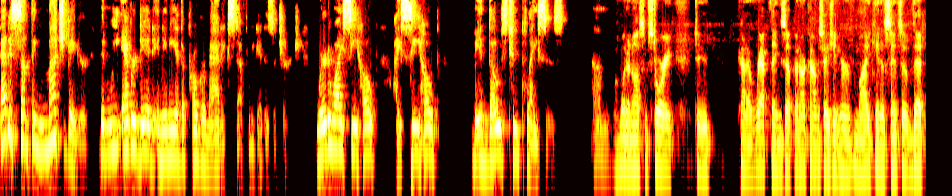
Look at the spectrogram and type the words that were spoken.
That is something much bigger than we ever did in any of the programmatic stuff we did as a church. Where do I see hope? I see hope in those two places. Um, what an awesome story to kind of wrap things up in our conversation here, Mike, in a sense of that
